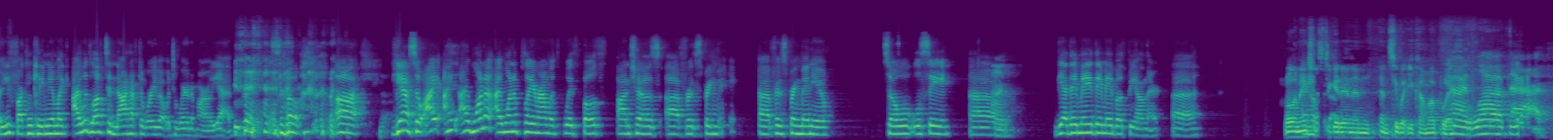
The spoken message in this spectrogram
"Are you fucking kidding me?" I'm like, I would love to not have to worry about what to wear tomorrow. Yeah, it'd be great. so, uh, yeah. So I I want to I want to play around with with both anchos uh, for the spring uh, for the spring menu. So we'll, we'll see. Um, yeah, they may they may both be on there. Uh, well, I'm anxious to get in and, and see what you come up with. Yeah, I love that.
